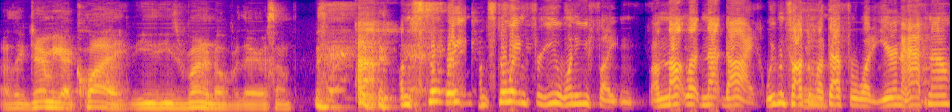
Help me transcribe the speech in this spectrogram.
I was like, Jeremy got quiet. He, he's running over there or something. uh, I'm still waiting. I'm still waiting for you. When are you fighting? I'm not letting that die. We've been talking about that for what a year and a half now.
